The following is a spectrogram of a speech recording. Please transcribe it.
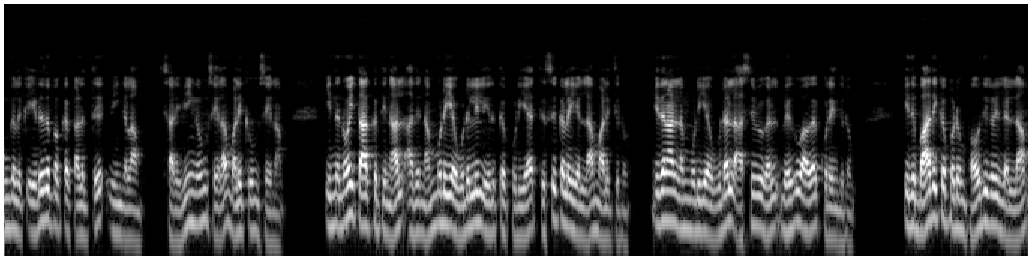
உங்களுக்கு இடது பக்க கழுத்து வீங்கலாம். சாரி வீங்கவும் செய்யலாம் வலிக்கவும் செய்யலாம். இந்த நோய் தாக்கத்தினால் அது நம்முடைய உடலில் இருக்கக்கூடிய திசுக்களை எல்லாம் அழித்திடும். இதனால் நம்முடைய உடல் அசைவுகள் வெகுவாக குறைந்திடும். இது பாதிக்கப்படும் பகுதிகளில் எல்லாம்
